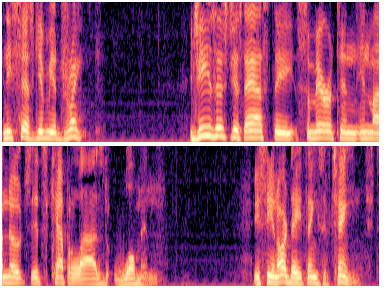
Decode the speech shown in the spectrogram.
And he says, Give me a drink. Jesus just asked the Samaritan in my notes, it's capitalized woman. You see, in our day, things have changed.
